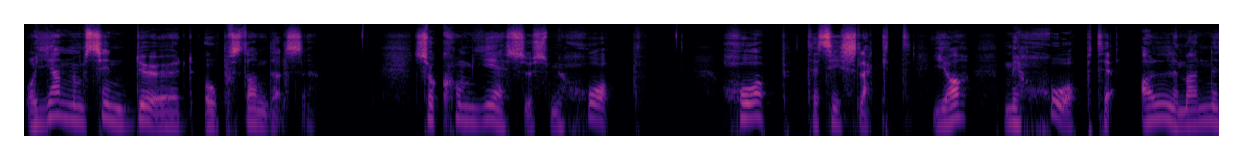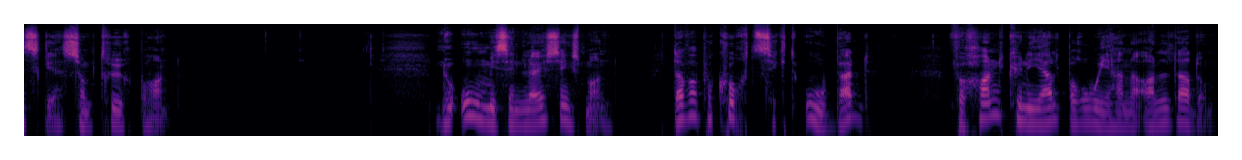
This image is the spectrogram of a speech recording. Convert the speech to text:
Og gjennom sin død og oppstandelse så kom Jesus med håp. Håp til sin slekt, ja, med håp til alle mennesker som tror på han. Noomi sin løsningsmann, det var på kort sikt Obed, for han kunne hjelpe henne i hennes alderdom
